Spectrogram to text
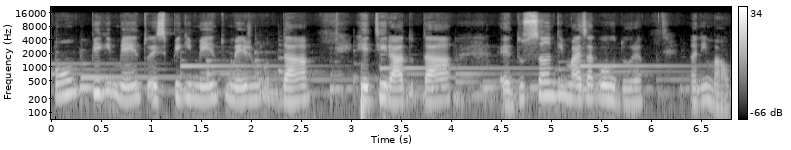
com pigmento, esse pigmento mesmo da retirado da, é, do sangue mais a gordura animal.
